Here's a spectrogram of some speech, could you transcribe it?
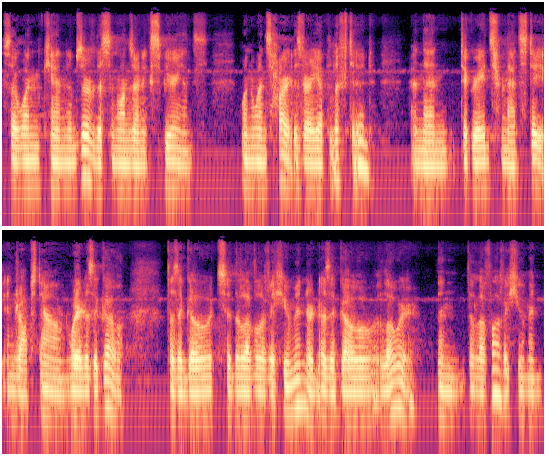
So one can observe this in one's own experience. When one's heart is very uplifted and then degrades from that state and drops down, where does it go? Does it go to the level of a human or does it go lower than the level of a human?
